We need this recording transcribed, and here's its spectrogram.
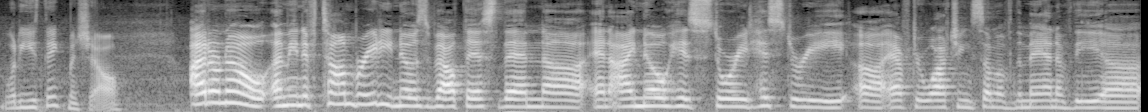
What do you think, Michelle? I don't know. I mean, if Tom Brady knows about this, then uh, and I know his storied history uh, after watching some of the Man of the uh,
